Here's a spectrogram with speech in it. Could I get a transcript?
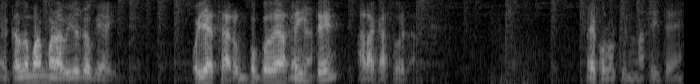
el caldo más maravilloso que hay. Voy a echar un poco de aceite a la cazuela. Vaya color tiene el aceite, ¿eh?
